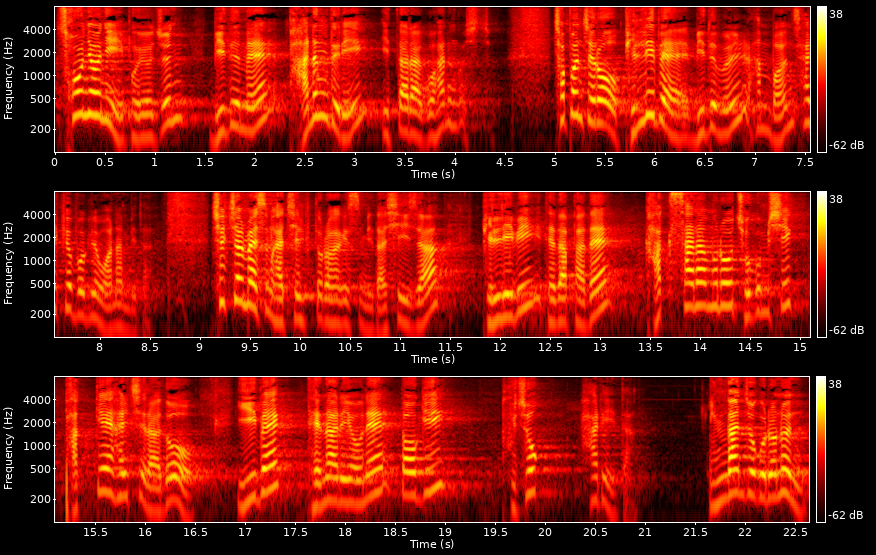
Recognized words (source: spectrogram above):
소년이 보여준 믿음의 반응들이 있다라고 하는 것이죠. 첫 번째로 빌립의 믿음을 한번 살펴보길 원합니다. 7절 말씀 같이 읽도록 하겠습니다. 시작. 빌립이 대답하되 각 사람으로 조금씩 받게 할지라도 200 데나리온의 떡이 부족하리이다. 인간적으로는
